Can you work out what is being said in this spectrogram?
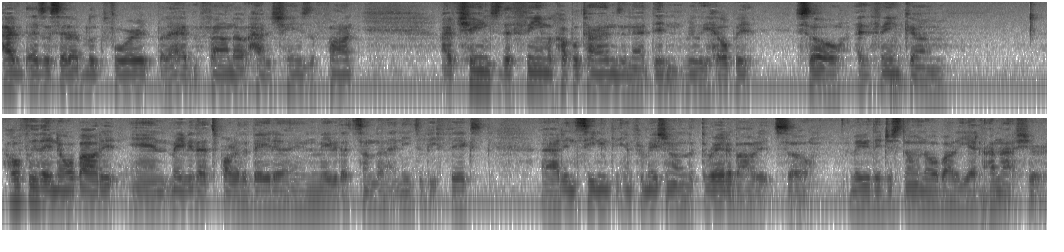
I've, as I said, I've looked for it, but I haven't found out how to change the font. I've changed the theme a couple times, and that didn't really help it. So I think um, hopefully they know about it, and maybe that's part of the beta, and maybe that's something that needs to be fixed. Uh, I didn't see any information on the thread about it, so maybe they just don't know about it yet. I'm not sure.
